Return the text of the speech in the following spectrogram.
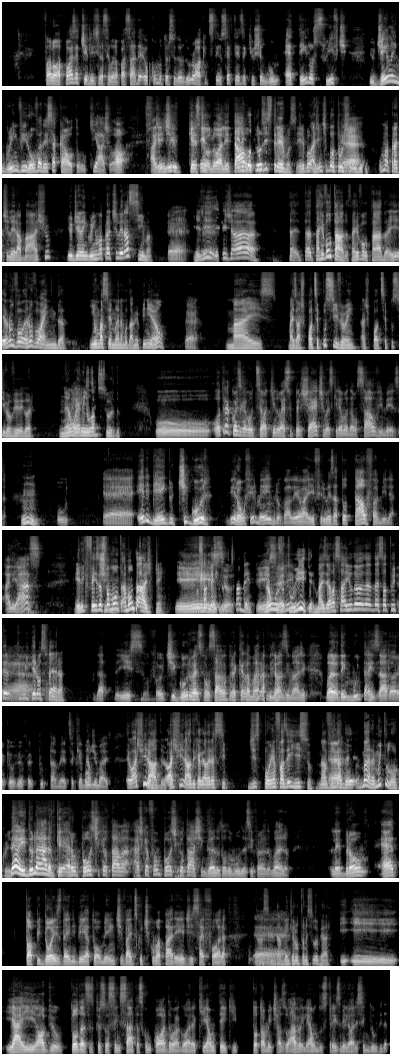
Falou: após a tier list da semana passada, eu, como torcedor do Rockets, tenho certeza que o Shangun é Taylor Swift e o Jalen Green virou Vanessa Carlton. O que acham? Ó, a gente ele, questionou ele, ali tal. Ele botou nos extremos. Ele, a gente botou é. o Shengun uma prateleira abaixo e o Jalen Green uma prateleira acima. É. Ele, é. ele já tá, tá, tá, revoltado, tá revoltado aí. Eu não vou, eu não vou ainda em uma semana mudar minha opinião. É. Mas, mas acho que pode ser possível, hein? Acho que pode ser possível, viu, Igor? Não é, é nenhum absurdo. O... Outra coisa que aconteceu aqui não é superchat, mas queria mandar um salve, mesa. Hum. O é, NBA do Tigur virou um firmembro. Valeu aí, firmeza total, família. Aliás, ele que fez a sua monta a montagem. Isso, tô sabendo, tô sabendo. Isso, não usa ele... o Twitter, mas ela saiu do, dessa Twitter, é... Twitterosfera. Da, isso, foi o Tiguro responsável por aquela maravilhosa imagem. Mano, eu dei muita risada a hora que eu vi. Eu falei, puta merda, isso aqui é bom Não, demais. Eu acho irado, eu acho irado que a galera se dispõe a fazer isso na vida é. dele. Mano, é muito louco isso. Não, e do nada, porque era um post que eu tava. Acho que foi um post que eu tava xingando todo mundo, assim, falando, mano, LeBron é top 2 da NBA atualmente, vai discutir com uma parede e sai fora. Nossa, é... Ainda bem que eu não tô nesse lugar. E, e, e, aí, óbvio, todas as pessoas sensatas concordam agora que é um take totalmente razoável, ele é um dos três melhores, sem dúvida.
